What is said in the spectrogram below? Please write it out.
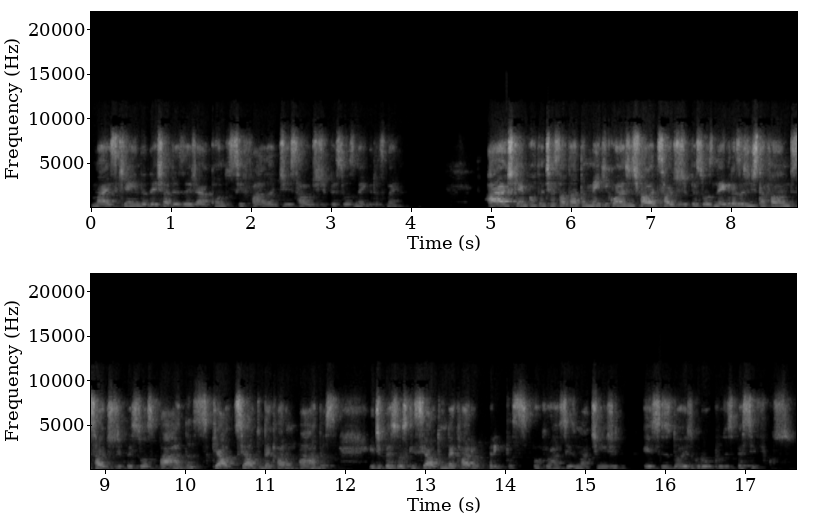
mas que ainda deixa a desejar quando se fala de saúde de pessoas negras, né? Ah, acho que é importante ressaltar também que quando a gente fala de saúde de pessoas negras, a gente está falando de saúde de pessoas pardas, que se autodeclaram pardas, e de pessoas que se autodeclaram pretas, porque o racismo atinge esses dois grupos específicos.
